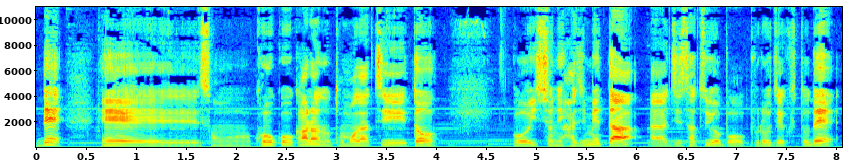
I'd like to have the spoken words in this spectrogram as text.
で、えー、その高校からの友達とこう一緒に始めた自殺予防プロジェクトで、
